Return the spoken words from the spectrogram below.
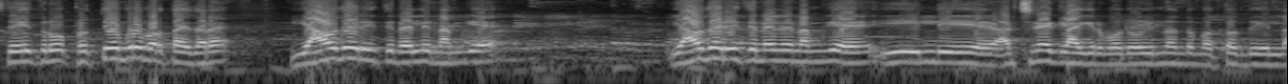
ಸ್ನೇಹಿತರು ಪ್ರತಿಯೊಬ್ಬರು ಬರ್ತಾ ಇದ್ದಾರೆ. ಯಾವುದೇ ರೀತಿಯಲ್ಲಿ ನಮಗೆ, ಯಾವುದೇ ರೀತಿಯಲ್ಲಿ ನಮಗೆ ಈ ಇಲ್ಲಿ ಅಡಚಣೆಗಳಾಗಿರ್ಬೋದು, ಇನ್ನೊಂದು ಮತ್ತೊಂದು ಇಲ್ಲ.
